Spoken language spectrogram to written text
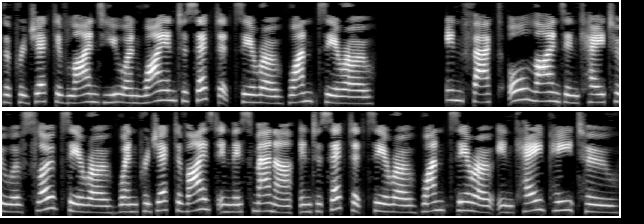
the projective lines u and y intersect at 0 1 0 in fact, all lines in K2 of slope 0, when projectivized in this manner, intersect at 0, 1, 0 in Kp2.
